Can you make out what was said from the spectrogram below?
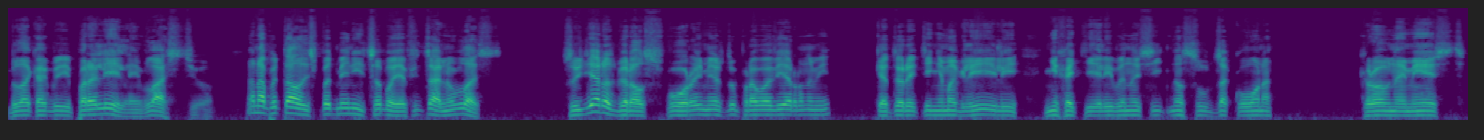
была как бы параллельной властью. Она пыталась подменить собой официальную власть. Судья разбирал споры между правоверными, которые те не могли или не хотели выносить на суд закона. Кровная месть,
